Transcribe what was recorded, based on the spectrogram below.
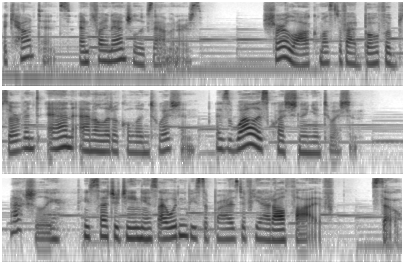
accountants, and financial examiners. Sherlock must have had both observant and analytical intuition, as well as questioning intuition. Actually, he's such a genius, I wouldn't be surprised if he had all five. So,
